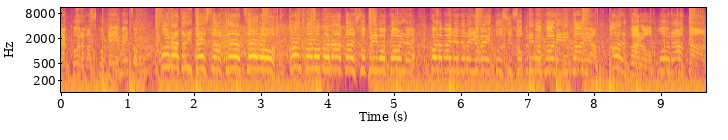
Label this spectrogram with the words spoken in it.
c'era ancora la scocchiaia in mezzo. Morata di testa 3-0 Alvaro Morata il suo primo gol con la maglia della Juventus il suo primo gol in Italia. Alvaro Morata.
